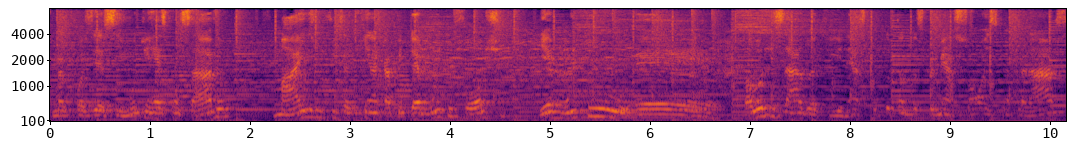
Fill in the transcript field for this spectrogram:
como é que eu posso dizer assim, muito irresponsável, mas o futsal aqui na capital é muito forte e é muito é, valorizado aqui, né? As, tanto as premiações, campeonatos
